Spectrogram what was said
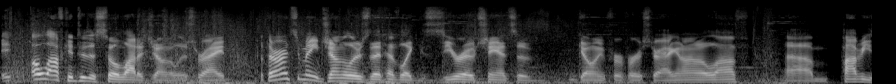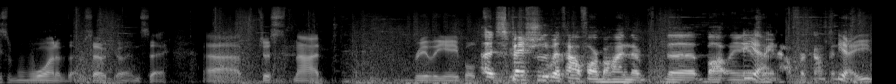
It, Olaf can do this to a lot of junglers, right? But there aren't too many junglers that have, like, zero chance of going for first Dragon on Olaf. Um, Poppy's one of them, so go ahead and say. Uh, just not really able to. Especially with how far behind the, the bot lane is yeah. right now for company. Yeah, you,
